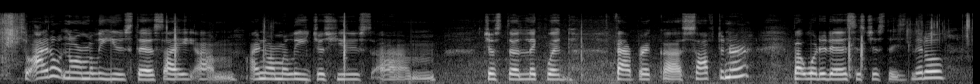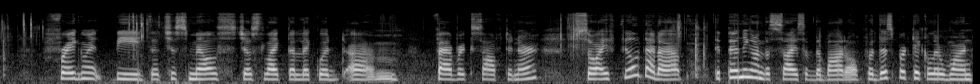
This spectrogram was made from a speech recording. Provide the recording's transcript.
So I don't normally use this. I um, I normally just use um, just the liquid fabric uh, softener but what it is is just these little fragrant beads that just smells just like the liquid um, fabric softener. So I fill that up. Depending on the size of the bottle for this particular one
